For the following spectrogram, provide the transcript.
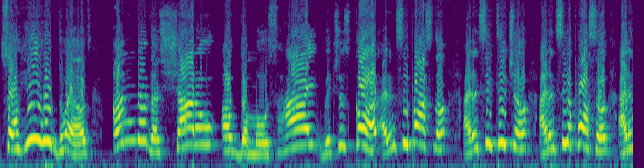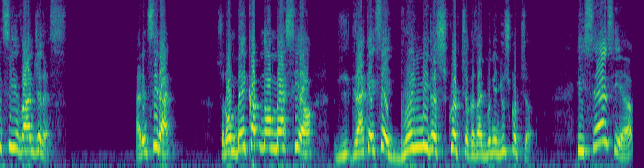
So he who dwells under the shadow of the Most High, which is God. I didn't see pastor, I didn't see teacher, I didn't see apostle, I didn't see evangelist. I didn't see that. So don't make up no mess here. Like I say, bring me the scripture because I bring in you scripture. He says here,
